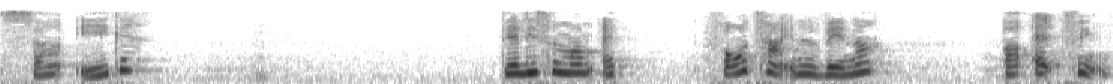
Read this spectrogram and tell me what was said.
så ikke? Det er ligesom om, at foretegnet vender, og alting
